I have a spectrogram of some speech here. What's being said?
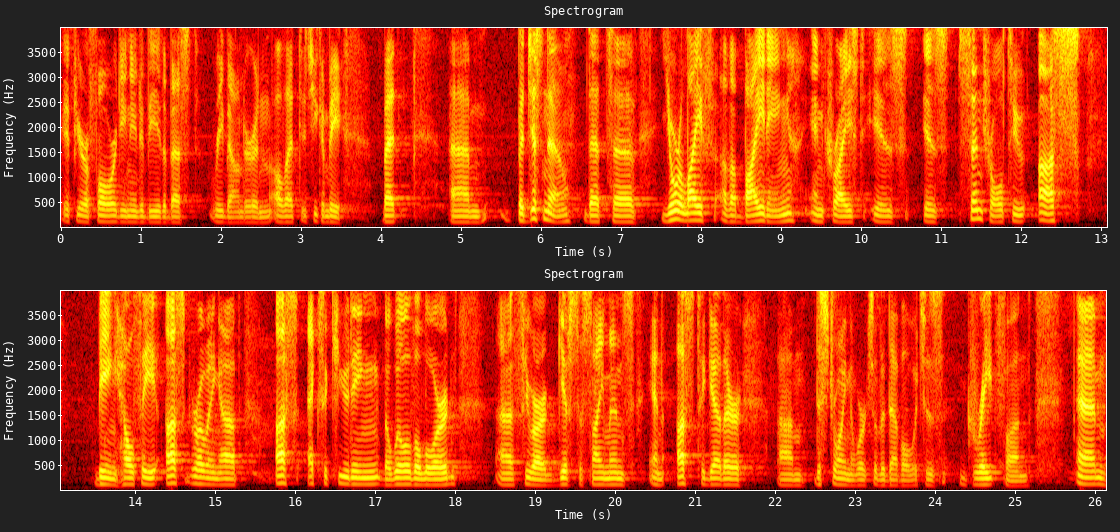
if you're a forward, you need to be the best rebounder and all that that you can be. But, um, but just know that uh, your life of abiding in Christ is, is central to us being healthy, us growing up, us executing the will of the Lord uh, through our gifts, assignments, and us together um, destroying the works of the devil, which is great fun. Um,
